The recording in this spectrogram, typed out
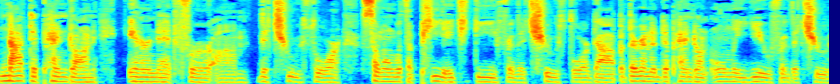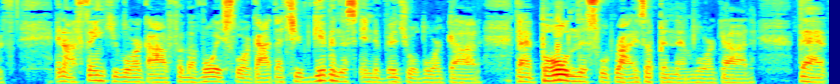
not depend on internet for um, the truth or someone with a PhD for the truth, Lord God, but they're going to depend on only you for the truth. And I thank you, Lord God, for the voice, Lord God, that you've given this individual, Lord God, that boldness will rise up in them, Lord God, that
